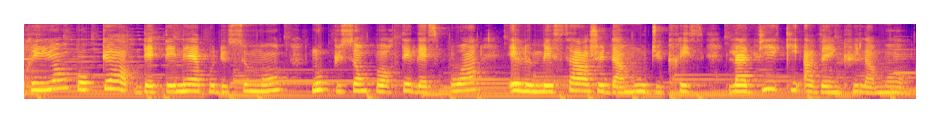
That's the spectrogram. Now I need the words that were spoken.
Prions qu'au cœur des ténèbres de ce monde, nous puissions porter l'espoir et le message d'amour du Christ, la vie qui a vaincu la mort.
